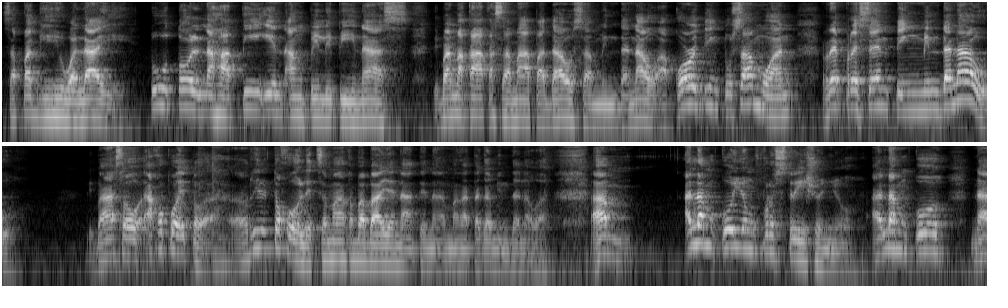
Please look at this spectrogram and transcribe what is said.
sa paghihiwalay. Tutol na hatiin ang Pilipinas. Di ba makakasama pa daw sa Mindanao according to someone representing Mindanao. Di ba? So, ako po ito, ah, real talk ulit sa mga kababayan natin na mga taga Mindanao. ah. Um, alam ko yung frustration nyo. Alam ko na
